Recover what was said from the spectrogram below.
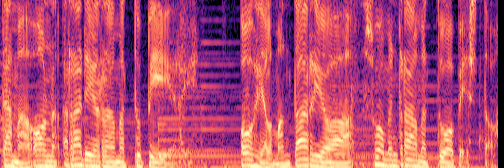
Tämä on Radioraamattu Piiri. Ohjelman tarjoaa Suomen raamattuopisto.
